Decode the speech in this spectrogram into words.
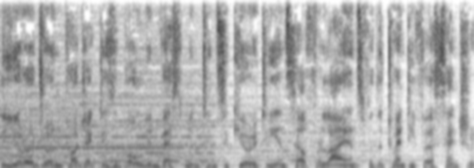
The Eurodrone project is a bold investment in security and self-reliance for the 21st century.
